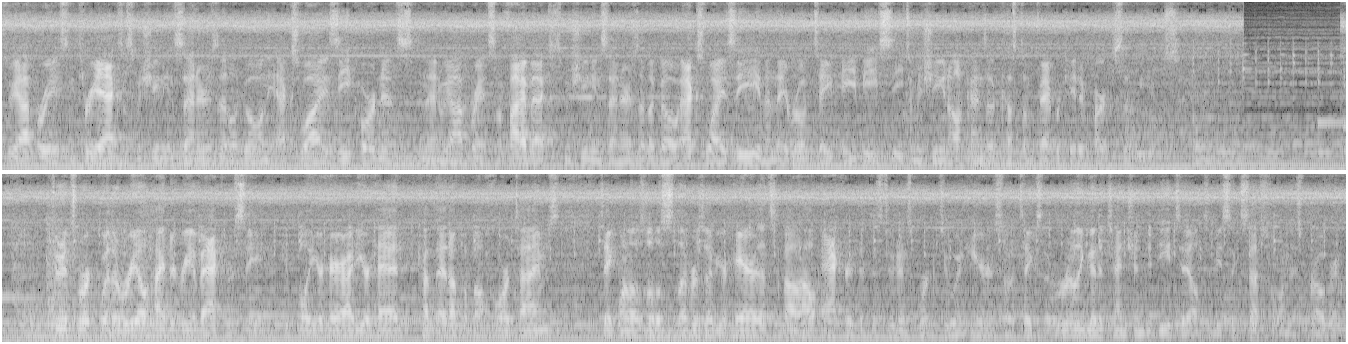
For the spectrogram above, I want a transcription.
So we operate some three-axis machining centers that'll go on the X, Y, Z coordinates, and then we operate some five-axis machining centers that'll go X, Y, Z, and then they rotate A, B, C to machine all kinds of custom fabricated parts that we use. Students work with a real high degree of accuracy. If you pull your hair out of your head, cut that up about four times, take one of those little slivers of your hair, that's about how accurate that the students work to in here. So it takes a really good attention to detail to be successful in this program.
